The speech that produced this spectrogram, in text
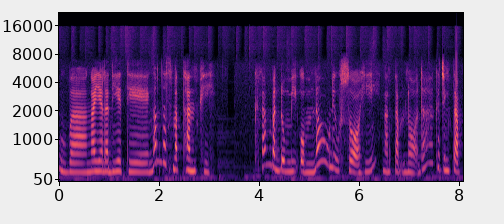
Uba ngaya la dia te ngam da smat tan pi. Kadang bandum mi om nau ni uso hi ngan tap no da kajing tap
